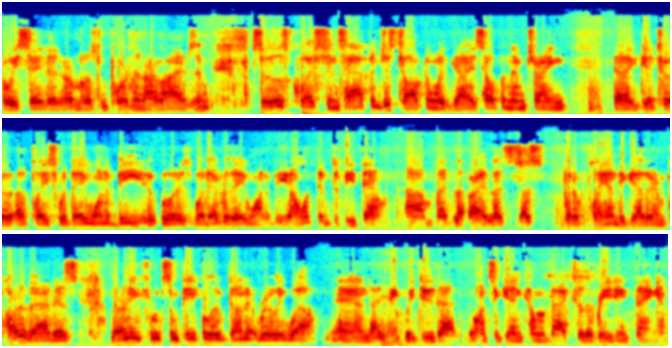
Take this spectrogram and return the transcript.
or we say that are most important in our lives? And so those questions happen. Just talking with guys, helping them try and uh, get to a, a, place where they want to be, who is whatever they want to be. I want them to be them. Um, but all right, let's let's put a plan together. And part of that is learning from some people who've done it really well. And I think we do that once again, coming back to the reading thing. And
